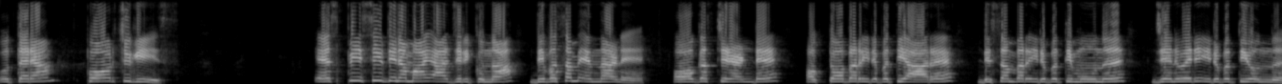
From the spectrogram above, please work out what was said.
ഉത്തരം പോർച്ചുഗീസ്. എസ് പി സി ദിനമായി ആചരിക്കുന്ന ദിവസം എന്നാണ്. ഓഗസ്റ്റ് രണ്ട് ഒക്ടോബർ ഇരുപത്തി ആറ് ഡിസംബർ ഇരുപത്തി മൂന്ന് ജനുവരി ഇരുപത്തിയൊന്ന്.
